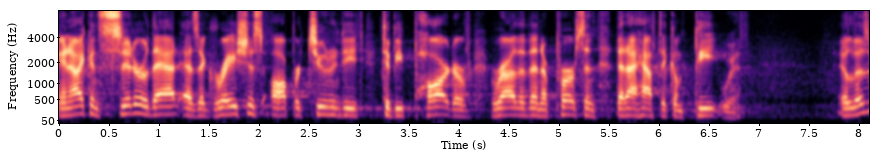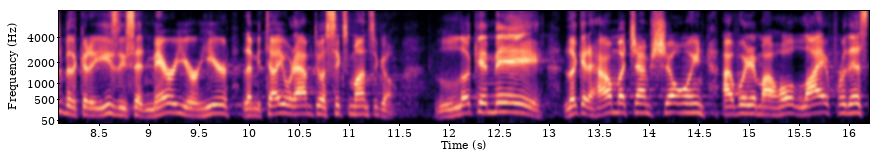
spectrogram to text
And I consider that as a gracious opportunity to be part of rather than a person that I have to compete with. Elizabeth could have easily said, Mary, you're here. Let me tell you what happened to us six months ago. Look at me. Look at how much I'm showing. I've waited my whole life for this.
